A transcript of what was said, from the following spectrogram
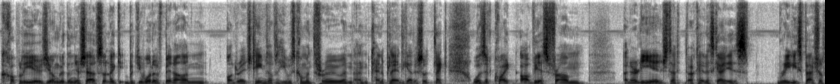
couple of years younger than yourself, so like, but you would have been on underage teams after he was coming through and, and kind of playing together. So like, was it quite obvious from an early age that okay, this guy is really special?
